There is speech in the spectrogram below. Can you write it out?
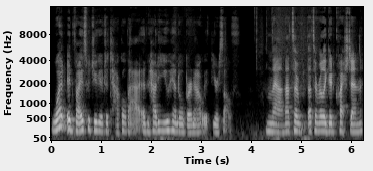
What advice would you give to tackle that and how do you handle burnout with yourself? Yeah, that's a that's a really good question.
